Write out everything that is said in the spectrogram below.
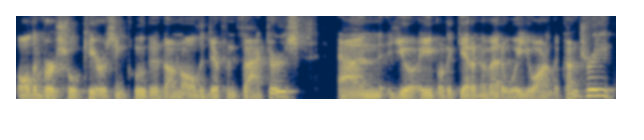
All the virtual care is included on all the different factors and you're able to get it no matter where you are in the country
